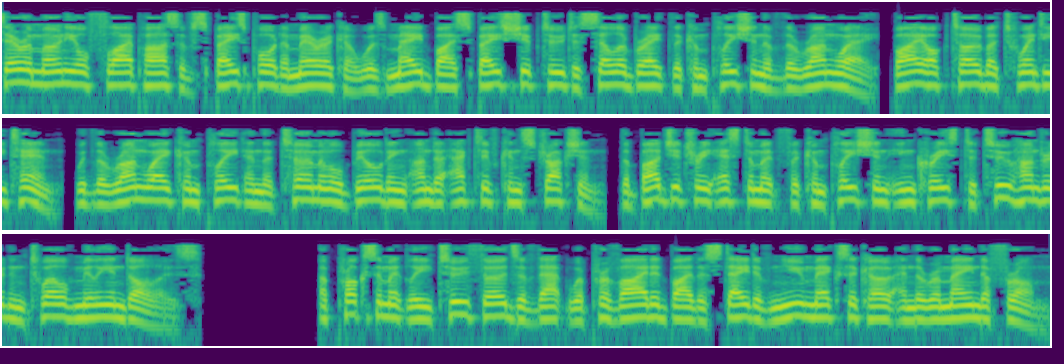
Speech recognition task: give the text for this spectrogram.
ceremonial flypast of Spaceport America was made by Spaceship Two to celebrate the completion of the runway. By October 2010, with the runway complete and the terminal building under active construction, the budgetary estimate for completion increased to $212 million. Approximately two-thirds of that were provided by the state of New Mexico and the remainder from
